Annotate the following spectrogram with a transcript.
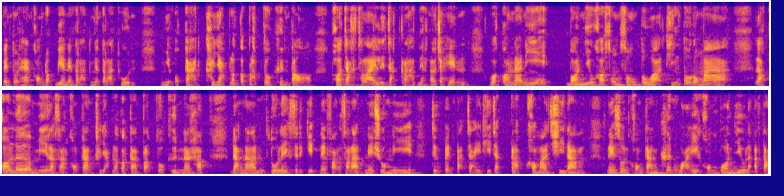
เป็นตัวแทนของดอกเบี้ยในตลาดเงินตลาดทุน มีโอกาสขยับแล้วก็ปรับตัวขึ้นต่อ เพราะจากสไลด์หรือจากกราฟเนี่ยเราจะเห็นว่าก่อนหน้านี้ บอลยูเขาทรงทรงตัวทิ้งตัวลงมา แล้วก็เริ่มมีลักษณะของการขยับแล้วก็การปรับตัวขึ้นนะครับ ดังนั้นตัวเลขเศรษฐกิจในฝั่งสหรัฐในช่วงนี้ จึงเป็นปัจจัยที่จะกลับเข้ามาชี้นำในส่วนของการเคลื่อนไหวของบอลยูและอัตรา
